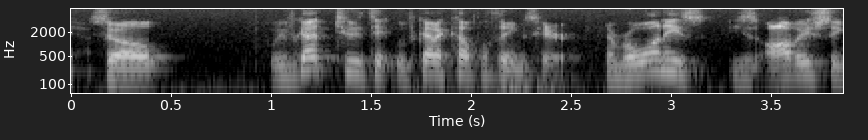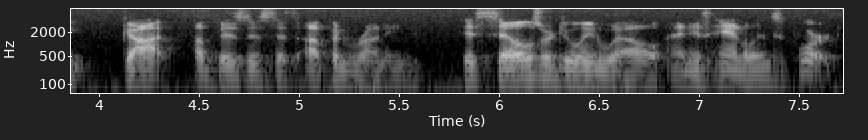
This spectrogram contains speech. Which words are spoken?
Yeah. So, we've got two th- we've got a couple things here. Number one, he's he's obviously got a business that's up and running. His sales are doing well and he's handling support.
